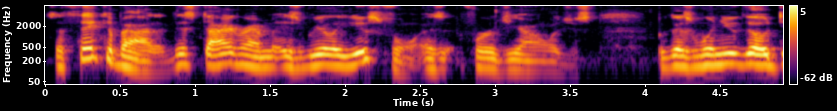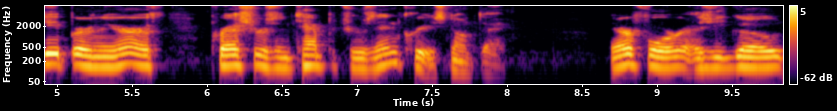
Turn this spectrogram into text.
So think about it. This diagram is really useful as for a geologist because when you go deeper in the earth, pressures and temperatures increase, don't they? Therefore, as you go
